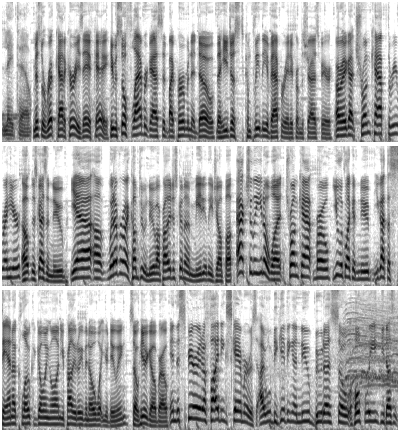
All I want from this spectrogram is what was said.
later. Mr. Rip Katakuri is AFK. He was so flabbergasted by permanent dough that he just completely evaporated from the stratosphere. All right, I got Trunk Cap 3 right here. Oh, this guy's a noob. Yeah, uh, whenever I come to a noob, I'm probably just gonna immediately jump up. Actually, you know what? Trunk Cap, bro, you look like a noob. You got the Santa cloak going on. You probably don't even know what you're doing. So here you go, bro. In the spirit of fighting scammers, I will be giving a new Buddha, so hopefully he doesn't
